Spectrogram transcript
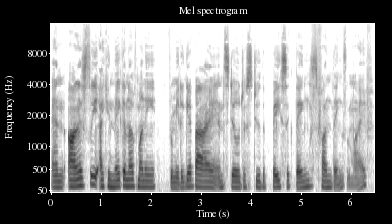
And honestly, I can make enough money for me to get by and still just do the basic things, fun things in life.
